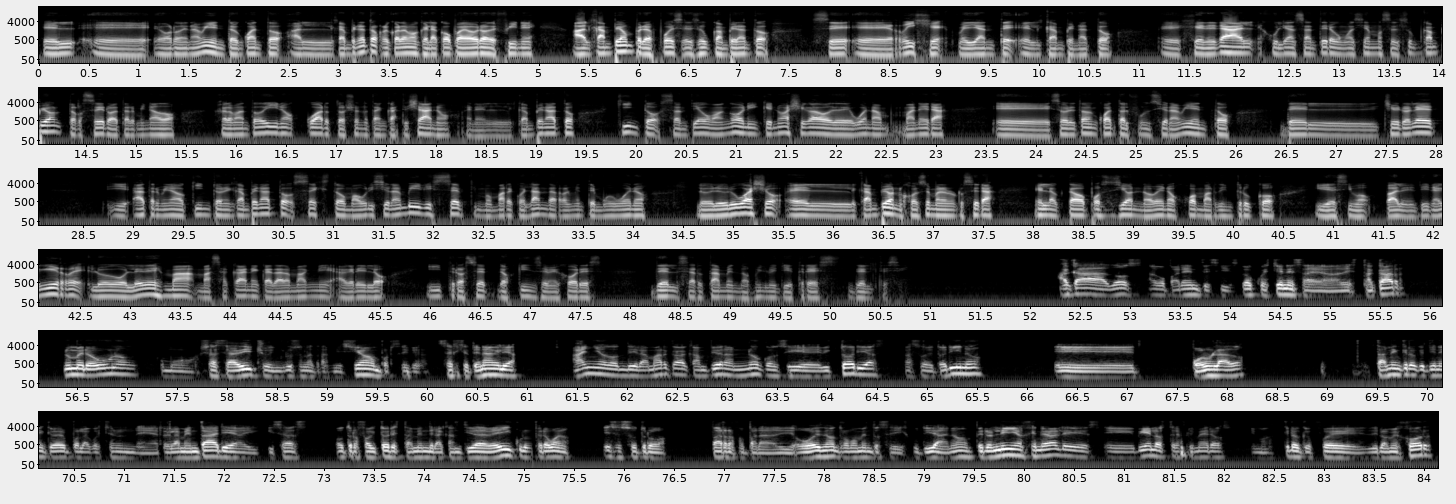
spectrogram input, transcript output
el eh, ordenamiento en cuanto al campeonato. Recordemos que la Copa de Oro define al campeón, pero después el subcampeonato se eh, rige mediante el campeonato eh, general. Julián Santero, como decíamos, el subcampeón. Tercero ha terminado Germán Todino. Cuarto, Jonathan Castellano en el campeonato. Quinto, Santiago Mangoni, que no ha llegado de buena manera, sobre todo en cuanto al funcionamiento del Chevrolet y ha terminado quinto en el campeonato. Sexto Mauricio Lambiris. Séptimo Marco Eslanda. Realmente muy bueno lo del uruguayo. El campeón José Manuel Rosera en la octava posición. Noveno Juan Martín Truco. Y décimo Valentín Aguirre. Luego Ledesma, Mazacane, Catalamagni, Agrelo y Trocet. Los 15 mejores del certamen 2023 del TC. Acá dos, hago paréntesis, dos cuestiones a destacar. Número uno, como ya se ha dicho incluso en la transmisión por Sergio Tenaglia. Año donde la marca campeona no consigue victorias, caso de Torino, eh, por un lado. También creo que tiene que ver por la cuestión eh, reglamentaria y quizás otros factores también de la cantidad de vehículos, pero bueno, ese es otro párrafo para, o en otro momento se discutirá, ¿no? Pero en líneas generales, eh, bien los tres primeros, creo que fue de lo mejor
